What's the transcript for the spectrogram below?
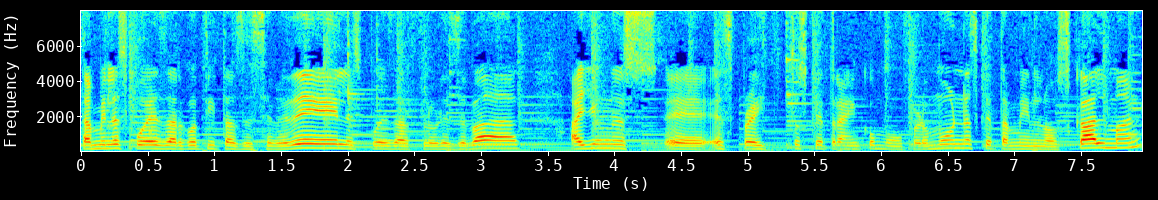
También les puedes dar gotitas de CBD, les puedes dar flores de Bach. Hay unos eh, que traen como feromonas que también los calman.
